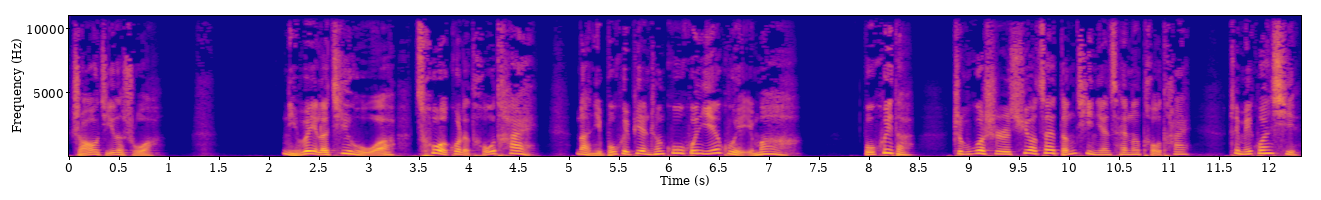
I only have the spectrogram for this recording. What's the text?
着急的说：“你为了救我错过了投胎，那你不会变成孤魂野鬼吗？”“不会的，只不过是需要再等几年才能投胎，这没关系，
